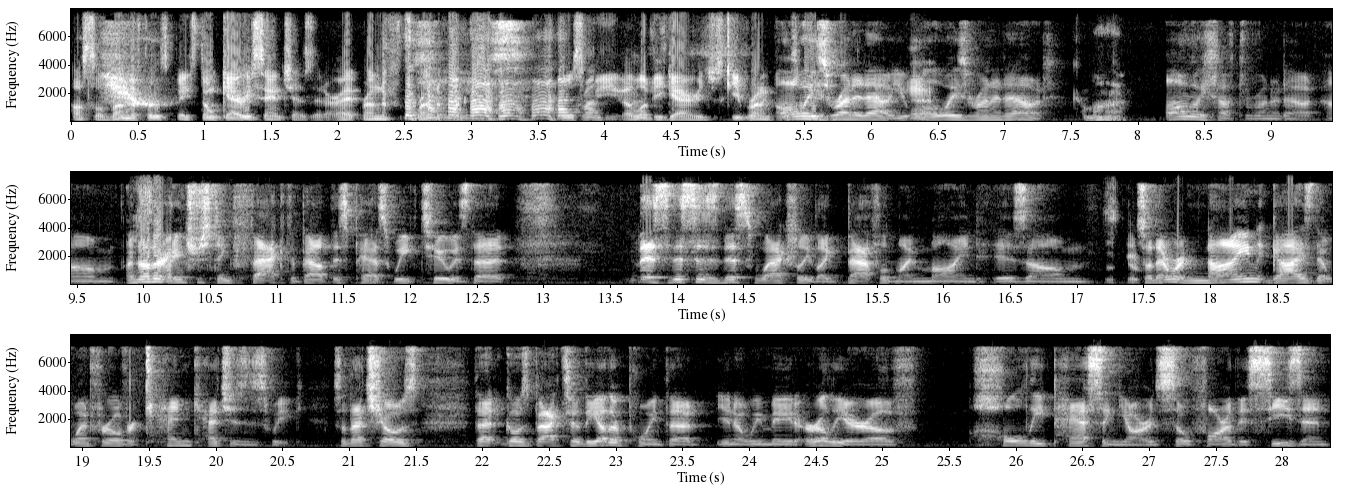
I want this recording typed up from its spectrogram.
Hustle. Run the first base. Don't Gary Sanchez it. All right. Run the, run the full speed. I love you, Gary. Just keep running. Full always speed. run it out. You Yeah. always run it out. Come on. Always have to run it out. Um, another interesting fact about this past week too is that this this is this actually like baffled my mind is um is so there were nine guys that went for over ten catches this week. So that shows that goes back to the other point that you know we made earlier of holy passing yards so far this season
